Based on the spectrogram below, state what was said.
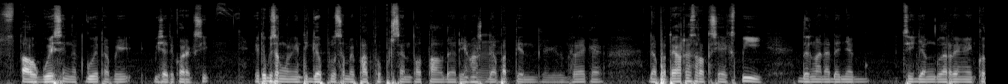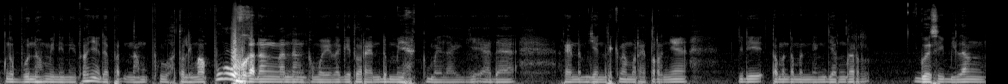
setahu gue seingat gue tapi bisa dikoreksi itu bisa ngurangin 30 sampai 40% total dari yang harus Hmm. dapetin kayak gitu. Misalnya kayak dapetnya harus 100 EXP dengan adanya si jungler yang ikut ngebunuh minion itu hanya dapat 60 atau 50 kadang-kadang Hmm. kembali lagi itu random ya kembali lagi ada random generic numeratornya. Jadi teman-teman yang jungler gue sih bilang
